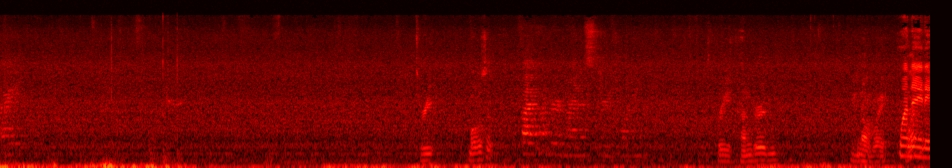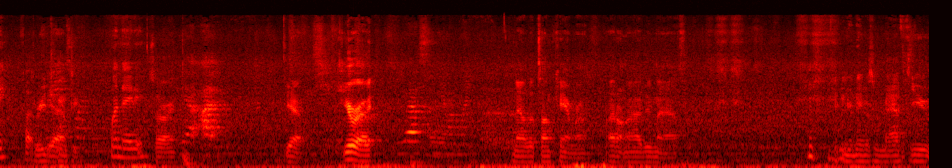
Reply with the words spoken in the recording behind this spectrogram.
right? Three. What was it? Five hundred minus three twenty. Three hundred. No, mm-hmm. wait. 180. Fi- Three yeah. twenty. 180. Sorry. Yeah, I, Yeah. she keeps, You're right. you asked me, I'm like, now that's on camera. I don't know how to do math. And your name is Matthew.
